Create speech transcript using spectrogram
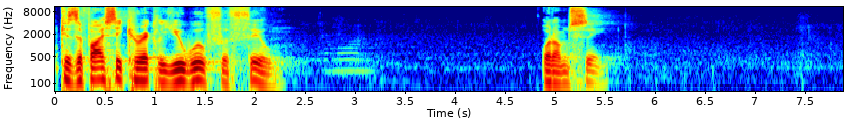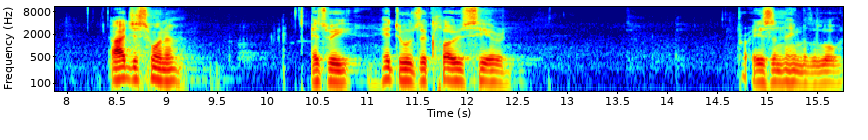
Because if I see correctly, you will fulfill what I'm seeing. I just want to, as we head towards a close here, praise the name of the Lord.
